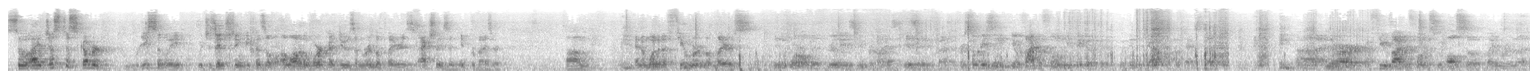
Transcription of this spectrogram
So I just discovered recently, which is interesting because a lot of the work I do as a marimba player is actually as an improviser. Um, and I'm one of the few marimba players in the world that really is improvised, is an improviser. For some reason, you know, vibraphone we think of it within the jazz context, but, uh, and there are a few vibraphonists who also play marimba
